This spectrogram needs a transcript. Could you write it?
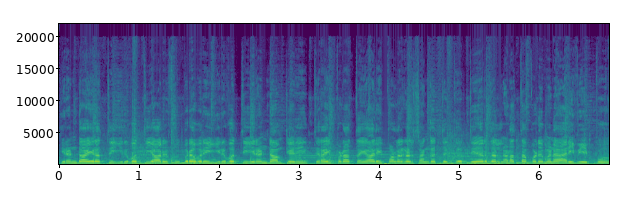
இரண்டாயிரத்து இருபத்தி ஆறு பிப்ரவரி இருபத்தி இரண்டாம் தேதி திரைப்பட தயாரிப்பாளர்கள் சங்கத்துக்கு தேர்தல் நடத்தப்படும் என அறிவிப்பு.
